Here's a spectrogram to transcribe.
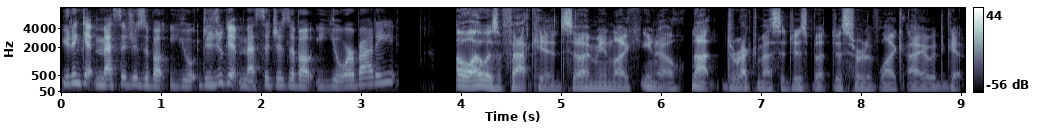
you didn't get messages about your did you get messages about your body Oh, I was a fat kid, so I mean like, you know, not direct messages, but just sort of like I would get,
